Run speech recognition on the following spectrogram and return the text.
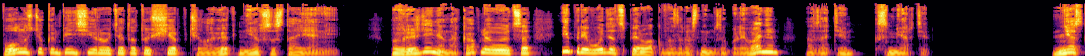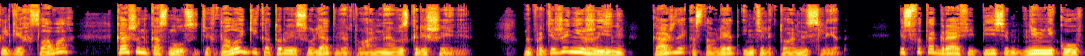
Полностью компенсировать этот ущерб человек не в состоянии. Повреждения накапливаются и приводят сперва к возрастным заболеваниям, а затем к смерти. В нескольких словах Кашин коснулся технологий, которые сулят виртуальное воскрешение. На протяжении жизни каждый оставляет интеллектуальный след из фотографий, писем, дневников,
